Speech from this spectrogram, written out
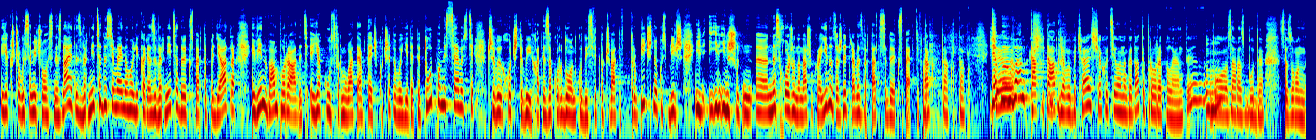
І якщо ви самі чогось не знаєте, зверніться до сімейного лікаря, зверніться до експерта-педіатра, і він вам порадить, яку сформувати аптечку. Чи то ви їдете тут по місцевості, чи ви хочете виїхати за кордон, кудись відпочивати в тропічну, якусь більш іншу е, не схожу на нашу країну. Завжди треба звертатися до експертів. Так, так, так. так. Дякую вам. Так, ще- так. Я вибачаю, ще хотіла нагадати про репеленти, бо зараз буде сезон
